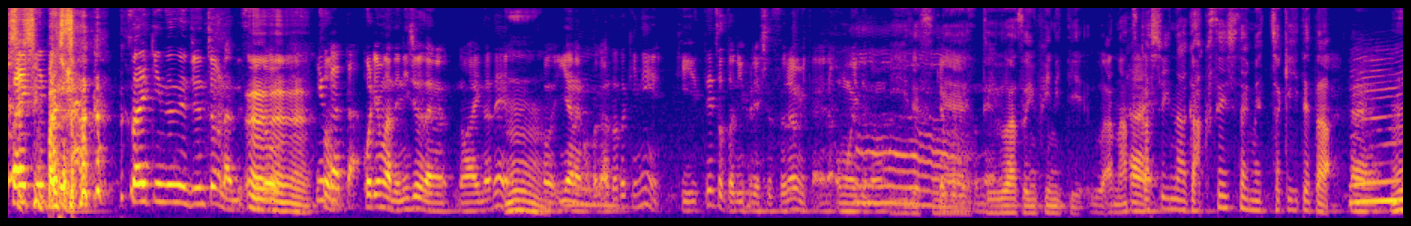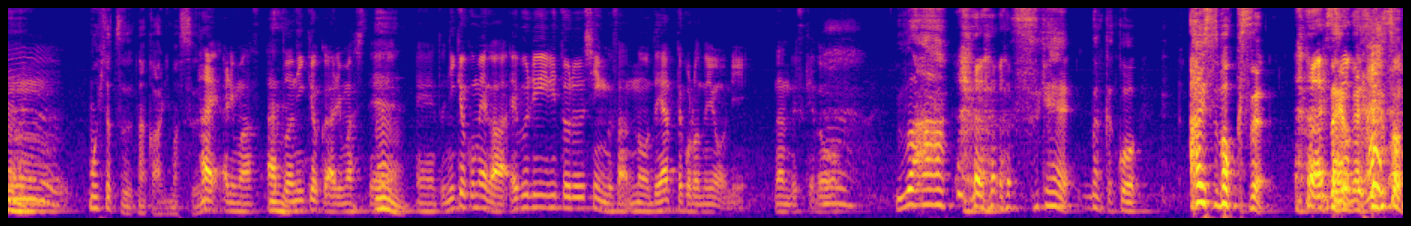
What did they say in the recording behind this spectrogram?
最近 最近全然順調なんですけど、これまで20代の間で、うん。嫌なことがあった時に聴いてちょっとリフレッシュするみたいな思い出のいいです曲ねですね。Do As Infinity うわ懐かしいな、学生時代めっちゃ聞いてた。うはいんもう一つなんかあります？はいあります。あと2曲ありまして、うん。えー、と2曲目が「Every Little Thing さんの「出会った頃のように」なんですけど、あうわー すげえ。なんかこうアイスボックスだよね。そう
